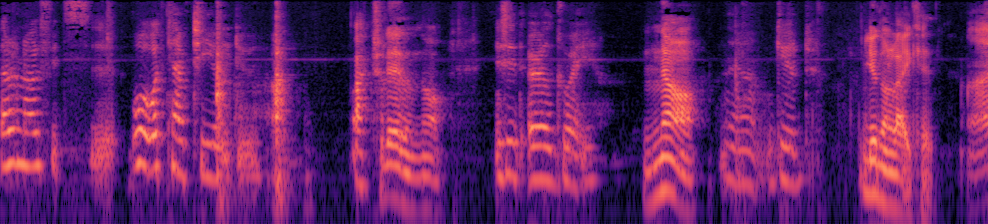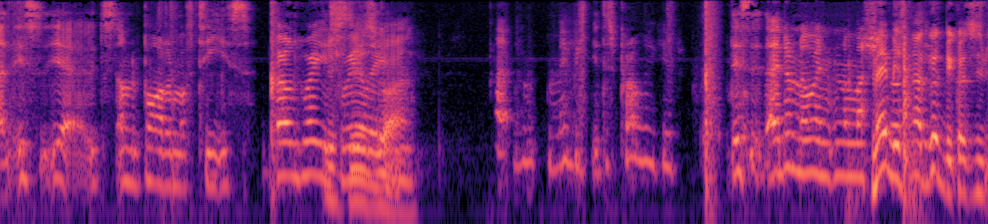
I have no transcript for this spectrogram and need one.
I don't know if it's. Uh, well, what kind of tea are you doing? Actually, I don't know. Is it Earl Grey? No, No, good. you don't like it. Uh, it's yeah, it's on the bottom of teas. Earl Grey is This really is one. uh, maybe it is probably good. This is, I don't know in- no much. Maybe it's not good because it's,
